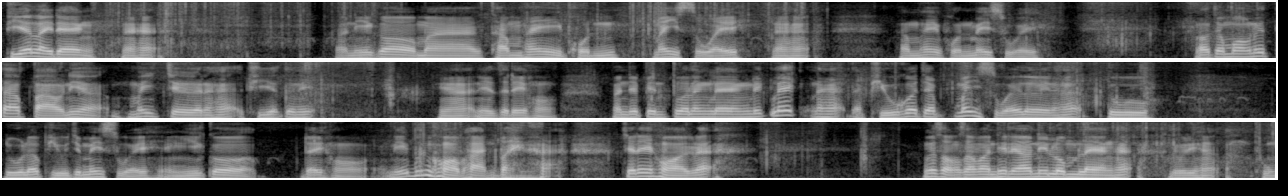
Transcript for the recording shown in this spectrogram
เพี้ยลายแดงนะฮะ ตอนนี้ก็มาทำให้ผลไม่สวยนะฮะทำให้ผลไม่สวย เราจะมองด้วยตาเปล่าเนี่ยไม่เจอนะฮะเพี้ยตัวนี้เนี่ยฮะเนี่ยจะได้ห่อมันจะเป็นตัวแรงๆเล็ก ๆ นะฮะแต่ผิวก็จะไม่สวยเลยนะฮะดูดูแล้วผิวจะไม่สวยอย่างนี้ก็ได้ห่อนี่เพิ่งห่อผ่านไปนะฮะจะได้ห่ออีกแล้วเมื่อสองสามวันที่แล้วนี่ลมแรงฮะ ดูดิฮะถุง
